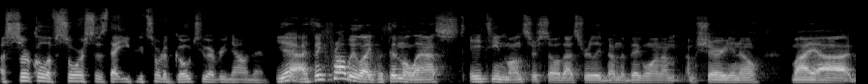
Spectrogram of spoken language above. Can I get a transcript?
a circle of sources that you could sort of go to every now and then? Yeah, I think probably like within the last 18 months or so, that's really been the big one. I'm, I'm sure, you know, my, uh,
